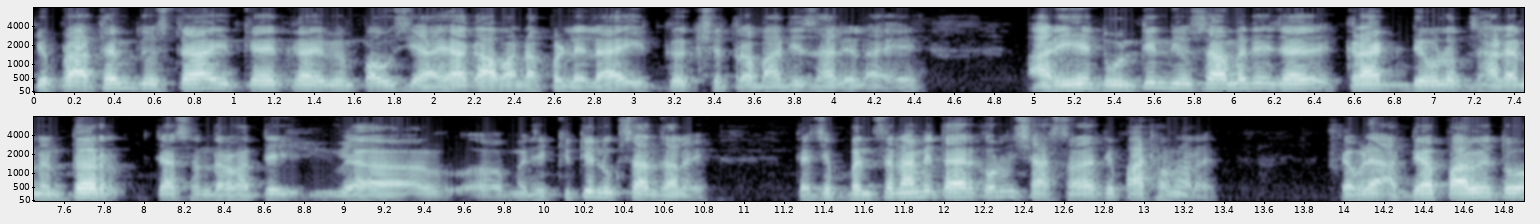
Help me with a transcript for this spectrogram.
की प्राथमिकदृष्ट्या इतक्या इतका एम पाऊस या ह्या गावांना पडलेला आहे इतकं क्षेत्र बाधित झालेलं आहे. आणि हे दोन तीन दिवसामध्ये ज्या क्रॅक डेव्हलप झाल्यानंतर त्या संदर्भात ते म्हणजे किती नुकसान झालं आहे त्याचे पंचनामे तयार करून शासनाला ते पाठवणार आहेत. त्यामुळे अद्याप पावे तो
